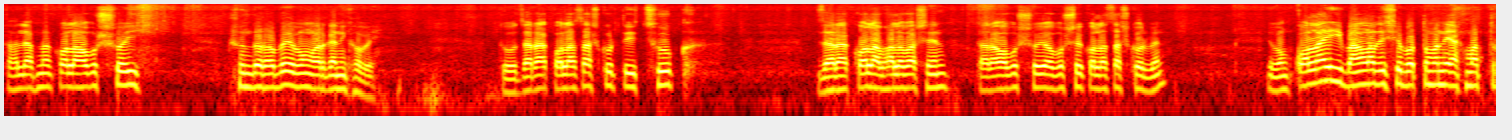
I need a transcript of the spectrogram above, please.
তাহলে আপনার কলা অবশ্যই সুন্দর হবে এবং অর্গানিক হবে। তো যারা কলা চাষ করতে ইচ্ছুক যারা কলা ভালোবাসেন তারা অবশ্যই অবশ্যই কলা চাষ করবেন। এবং কলাই বাংলাদেশে বর্তমানে একমাত্র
